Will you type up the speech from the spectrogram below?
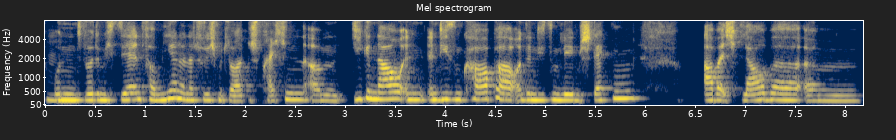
mhm. und würde mich sehr informieren und natürlich mit Leuten sprechen, ähm, die genau in, in diesem Körper und in diesem Leben stecken. Aber ich glaube, ähm,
